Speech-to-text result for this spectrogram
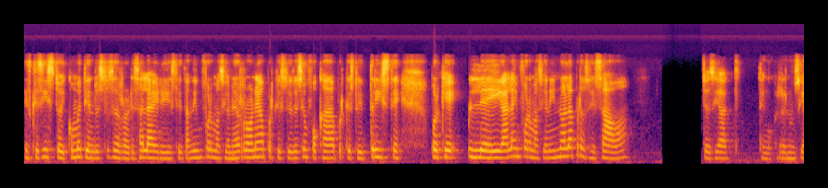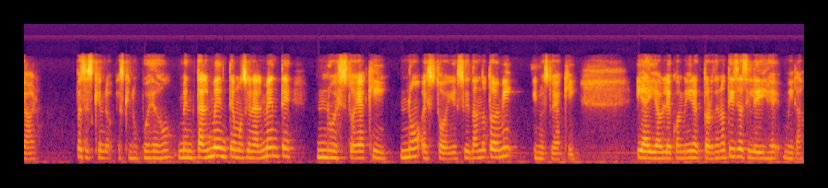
Es que si estoy cometiendo estos errores al aire y estoy dando información errónea porque estoy desenfocada, porque estoy triste, porque leía la información y no la procesaba, yo decía, tengo que renunciar, pues es que no, es que no puedo, mentalmente, emocionalmente, no estoy aquí, no estoy, estoy dando todo de mí y no estoy aquí. Y ahí hablé con mi director de noticias y le dije, mira,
